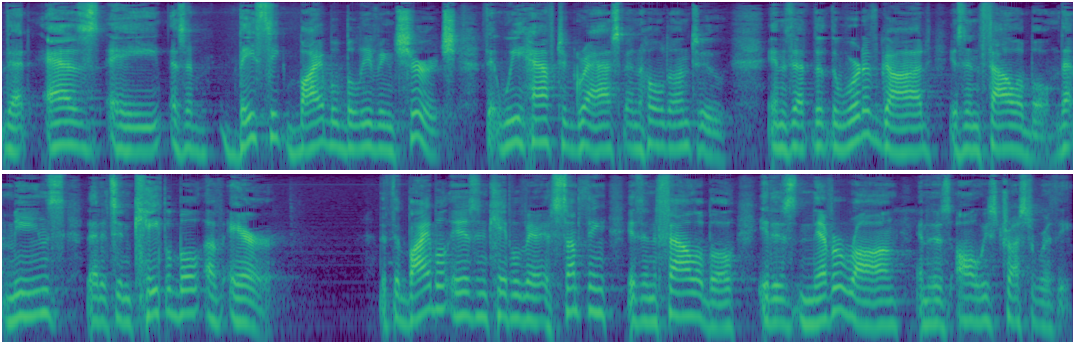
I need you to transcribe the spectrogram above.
that as a as a basic Bible believing church that we have to grasp and hold on to, and is that the, the Word of God is infallible. That means that it's incapable of error. That the Bible is incapable of error. If something is infallible, it is never wrong and it is always trustworthy.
